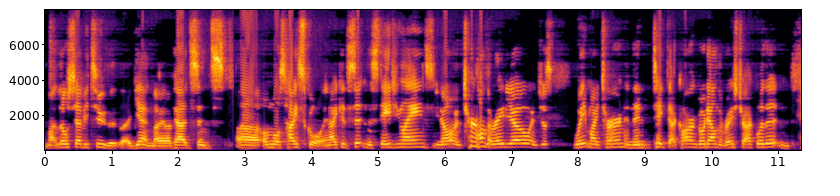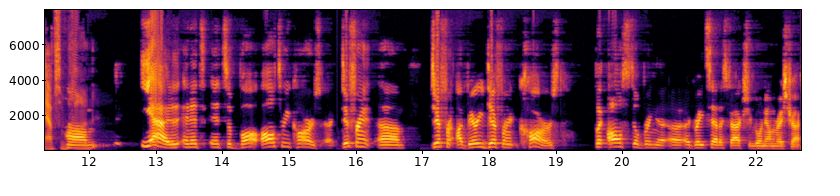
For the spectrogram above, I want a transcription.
my little Chevy too that again my, I've had since uh, almost high school, and I could sit in the staging lanes, you know, and turn on the radio and just wait my turn, and then take that car and go down the racetrack with it, and Have some fun. um, yeah, and it's it's a ball. All three cars, different, um, different, uh, very different cars, but all still bring a, a- a great satisfaction going down the racetrack.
